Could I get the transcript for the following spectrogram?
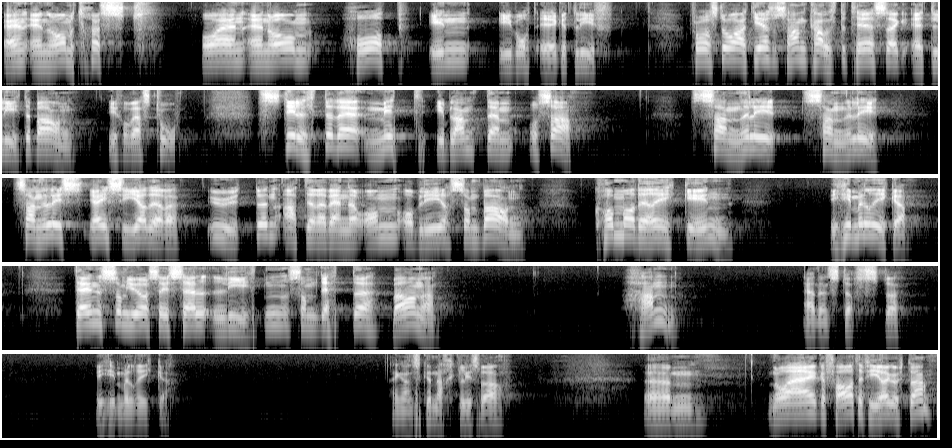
en enorm trøst og en enorm håp inn i vårt eget liv. For det står at Jesus han kalte til seg et lite barn fra vers 2 stilte det midt iblant dem og sa:" Sannelig, sannelig, sannelig, jeg sier dere, uten at dere vender om og blir som barn, kommer dere ikke inn i himmelriket. Den som gjør seg selv liten som dette barnet, han er den største i himmelriket. Det er et ganske merkelig svar. Um, nå er jeg far til fire gutter,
